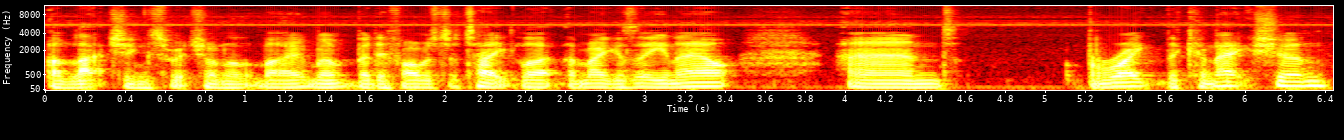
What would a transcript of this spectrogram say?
a latching switch on at the moment. But if I was to take like the magazine out and break the connection,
